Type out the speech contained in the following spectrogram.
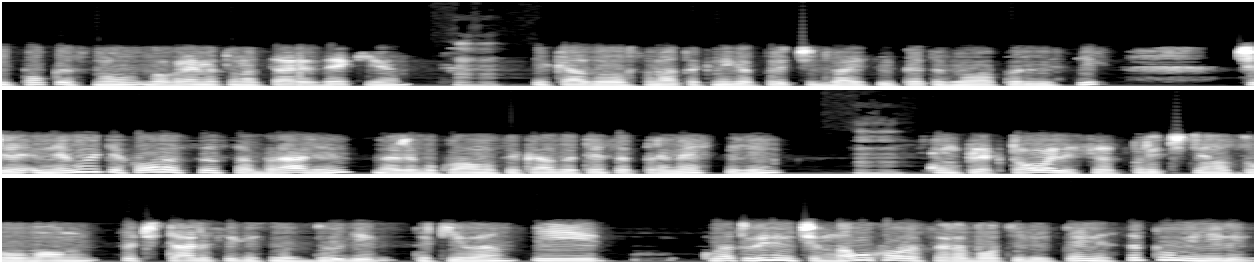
и по-късно, във времето на цар Езекия, mm-hmm. Е казва в самата книга Притчи 25 глава 1 стих, че неговите хора са събрали, даже буквално се казва, те са преместили, mm-hmm. комплектовали са притчите на Соломон, съчитали са ги с други такива и когато видим, че много хора са работили и те не са променили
